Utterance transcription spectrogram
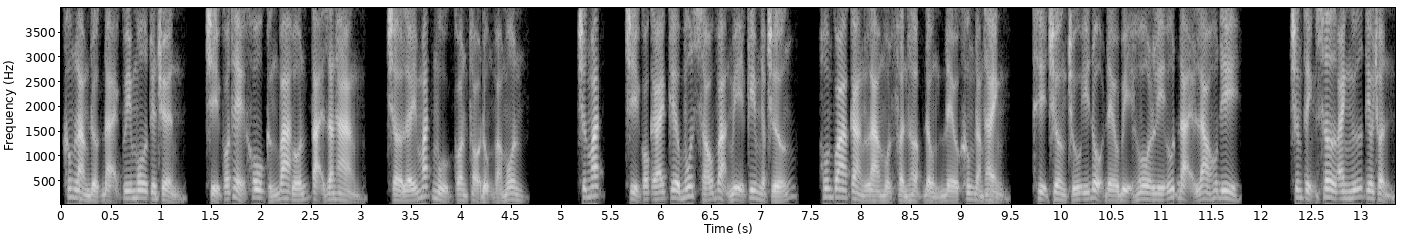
không làm được đại quy mô tuyên truyền, chỉ có thể khô cứng ba vốn tại gian hàng, chờ lấy mắt mù con thỏ đụng vào môn. Trước mắt, chỉ có cái kia bút sáu vạn mỹ kim nhập trướng, hôm qua càng là một phần hợp đồng đều không đàm thành, thị trường chú ý độ đều bị hollywood đại lao hút đi. Trương tịnh sơ anh ngữ tiêu chuẩn,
